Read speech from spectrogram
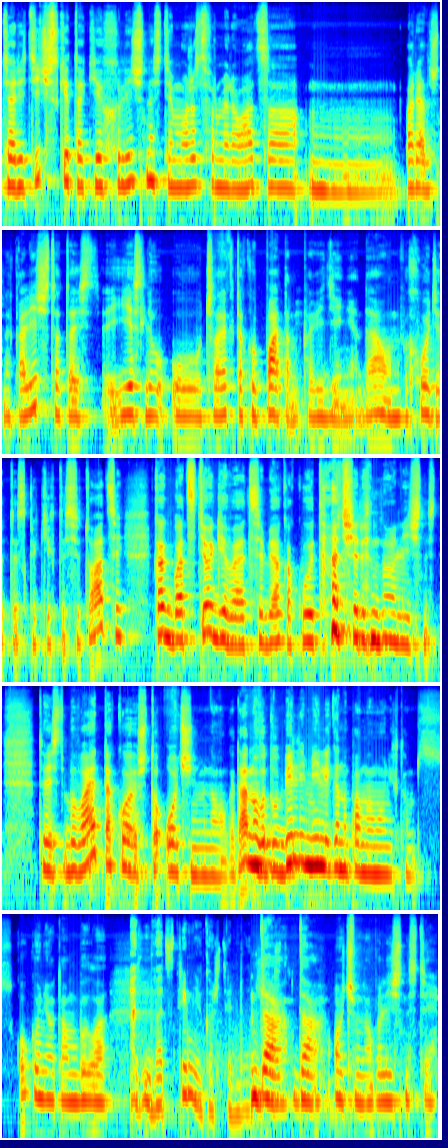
теоретически таких личностей может сформироваться порядочное количество. То есть если у человека такой паттерн поведения, да, он выходит из каких-то ситуаций, как бы отстегивая от себя какую-то очередную личность. То есть бывает такое, что очень много, да. Ну вот убили Миллигана, по-моему, у них там сколько у него там было? 23, мне кажется, или 26? Да, да, очень много личностей.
